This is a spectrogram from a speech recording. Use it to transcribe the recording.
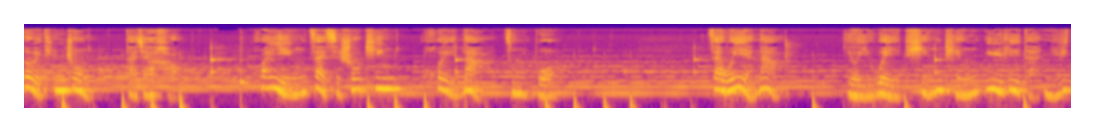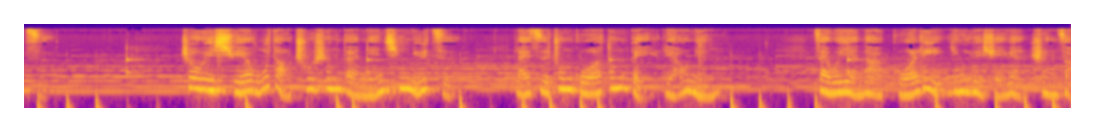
各位听众，大家好，欢迎再次收听慧纳综播。在维也纳，有一位亭亭玉立的女子。这位学舞蹈出身的年轻女子，来自中国东北辽宁，在维也纳国立音乐学院深造。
